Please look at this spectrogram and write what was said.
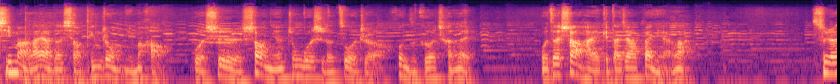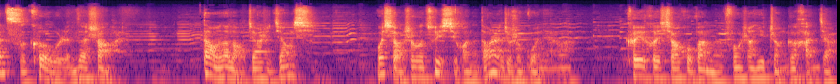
喜马拉雅的小听众，你们好，我是《少年中国史》的作者混子哥陈磊，我在上海给大家拜年了。虽然此刻我人在上海，但我的老家是江西。我小时候最喜欢的当然就是过年了，可以和小伙伴们疯上一整个寒假，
